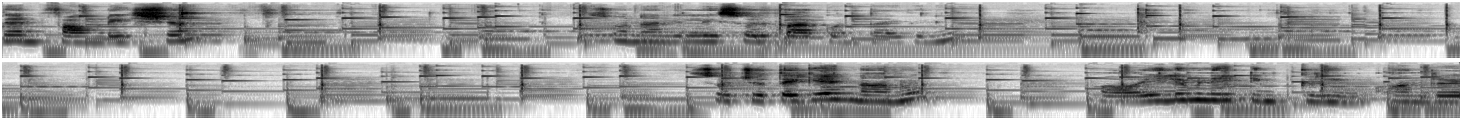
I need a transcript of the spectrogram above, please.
then foundation so ನಾನಿಲ್ಲಿ ಸ್ವಲ್ಪ ಹಾಕೊತಾ ಇದ್ದೀನಿ. ಸೊ ಜೊತೆಗೆ ನಾನು ಇಲಿಮಿನೇಟಿಂಗ್ ಕ್ರೀಮ್ ಅಂದರೆ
